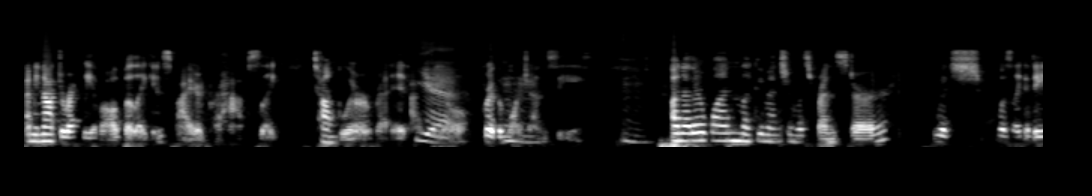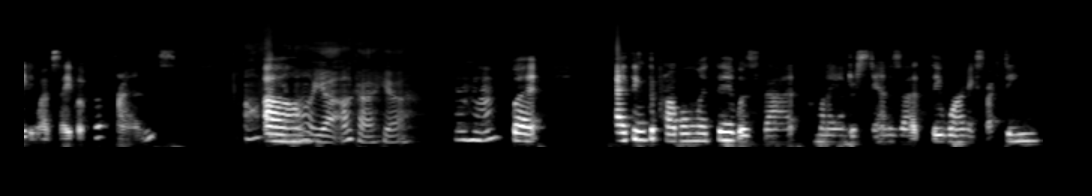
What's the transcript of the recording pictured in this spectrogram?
I mean, not directly evolved, but like inspired perhaps like Tumblr or Reddit, I Yeah. feel, for the more Mhm. Gen Z. Mhm. Another one, like we mentioned, was Friendster, which was like a dating website, but for friends. Oh, Um, oh yeah. Okay. Yeah. Mm-hmm. But I think the problem with it was that, from what I understand, is that they weren't expecting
